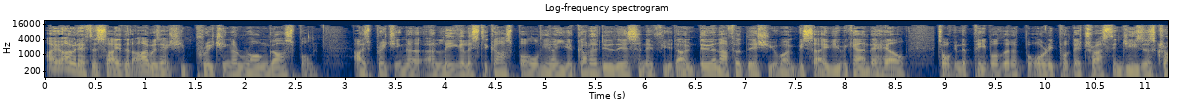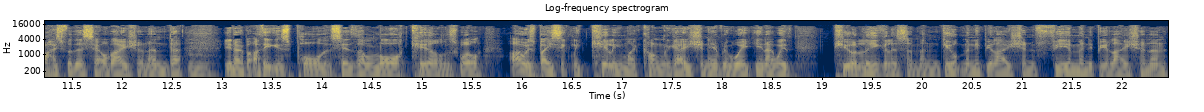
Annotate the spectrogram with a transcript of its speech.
I, I, would have to say that I was actually preaching a wrong gospel. I was preaching a, a legalistic gospel. You know, you've got to do this, and if you don't do enough of this, you won't be saved. You'll be going to hell. Talking to people that have already put their trust in Jesus Christ for their salvation. And, uh, mm. you know, but I think it's Paul that says the law kills. Well, I was basically killing my congregation every week, you know, with pure legalism and guilt manipulation, fear manipulation, and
